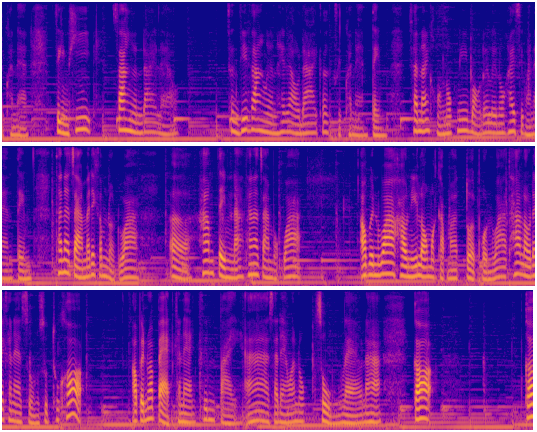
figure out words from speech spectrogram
10 คะแนน สิ่งที่สร้างเงินได้แล้ว สิ่งที่สร้างเงินให้เราได้ก็ 10 คะแนนเต็ม ฉะนั้นของนกนี่บอกได้เลยนกให้ 10 คะแนนเต็ม ท่านอาจารย์ไม่ได้กำหนดว่าห้ามเต็มนะ ท่านอาจารย์บอกว่า เอาเป็นว่าคราวนี้ลองมากลับมาตรวจผลว่าถ้าเราได้คะแนนสูงสุดทุกข้อ เอาเป็นว่า 8 คะแนนขึ้นไปอ่าแสดงว่านกสูงแล้วนะคะก็ก็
